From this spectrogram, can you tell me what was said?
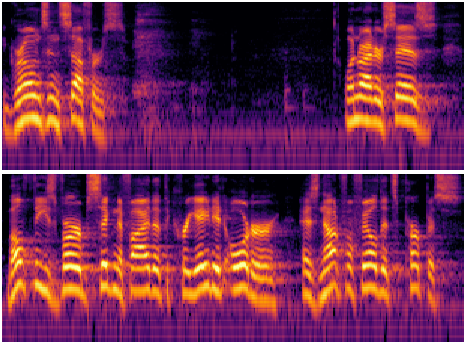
It groans and suffers. One writer says, both these verbs signify that the created order has not fulfilled its purpose.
